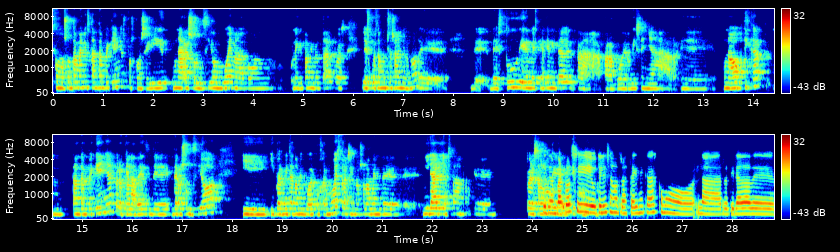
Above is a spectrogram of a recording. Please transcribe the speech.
como son tamaños tan tan pequeños, pues conseguir una resolución buena con un equipamiento tal, pues les cuesta muchos años ¿no? de, de, estudio y de investigación y tal para, para poder diseñar eh, una óptica tan tan pequeña, pero que a la vez de, de resolución y, y, permita también poder coger muestras y no solamente eh, mirar y ya está. ¿no? Que, pero es algo Sin embargo, sí utilizan otras técnicas como la retirada de,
